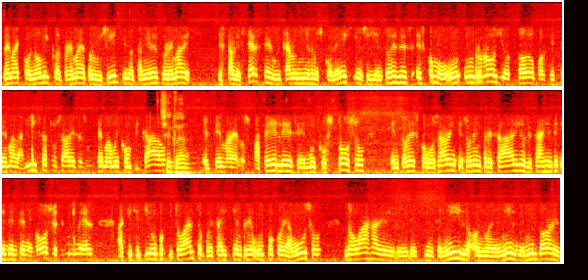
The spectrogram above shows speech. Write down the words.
problema económico, el problema de producir, sino también el problema de, establecerse, de ubicar a los niños en los colegios. Y entonces es, es como un, rollo todo, porque el tema de la visa, tú sabes, es un tema muy complicado. Sí, claro. El tema de los papeles es muy costoso. Entonces, como saben que son empresarios, esa gente que tiene negocios, de un nivel adquisitivo un poquito alto, pues hay siempre un poco de abuso. No baja de, de, 15 mil o 9 mil, 10 mil dólares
